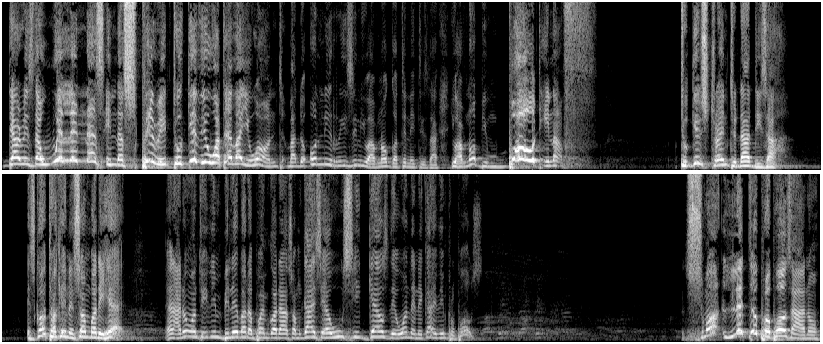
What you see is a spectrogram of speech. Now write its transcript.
there is the willingness in the spirit to give you whatever you want. But the only reason you have not gotten it is that you have not been bold enough to give strength to that desire. Is God talking to somebody here? And I don't want to even belabor the point because there are some guys here who see girls they want and they can't even propose. Small, little proposal, no.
